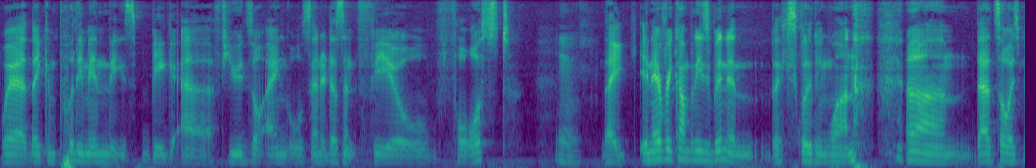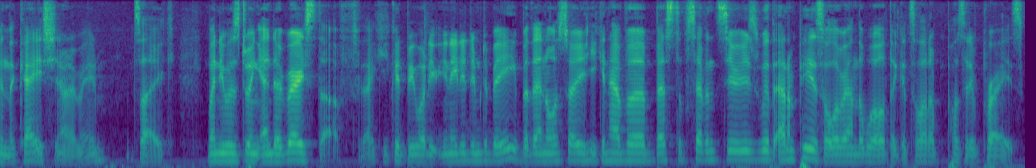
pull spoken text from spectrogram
where they can put him in these big uh, feuds or angles and it doesn't feel forced. Like in every company he's been in, excluding one, um, that's always been the case. You know what I mean? It's like when he was doing Endo Berry stuff, like he could be what you needed him to be, but then also he can have a best of seven series with Adam Pearce all around the world that gets a lot of positive praise.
